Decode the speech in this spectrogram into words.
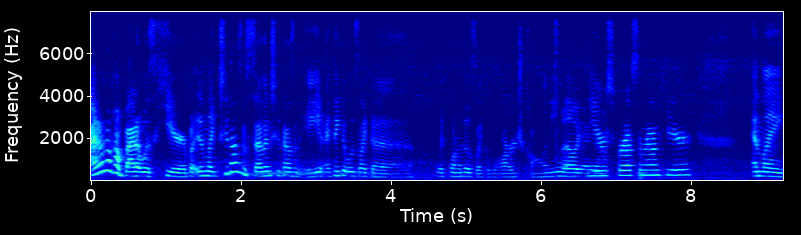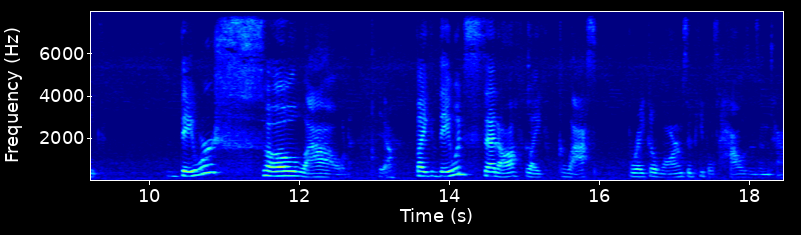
I don't know how bad it was here, but in like 2007, 2008, I think it was like a like one of those like large colony Oh, yeah, years for us around here, and like they were so loud. Yeah. Like they would set off like glass break alarms in people's houses in town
